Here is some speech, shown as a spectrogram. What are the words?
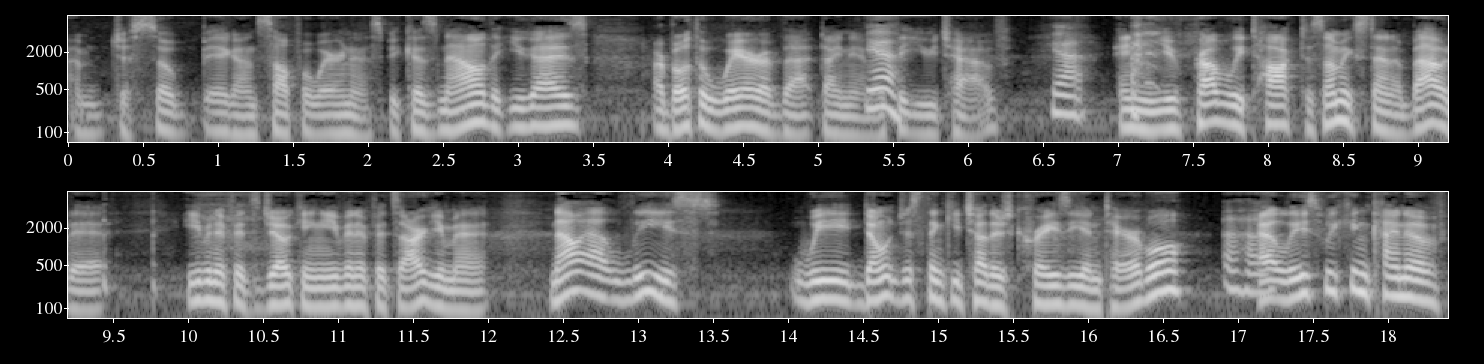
I'm just so big on self awareness because now that you guys are both aware of that dynamic Yeah. that you each have, Yeah. and you've probably talked to some extent about it, even if it's joking, even if it's argument. Now at least we don't just think each other's crazy and terrible. Uh-huh. At least we can kind of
